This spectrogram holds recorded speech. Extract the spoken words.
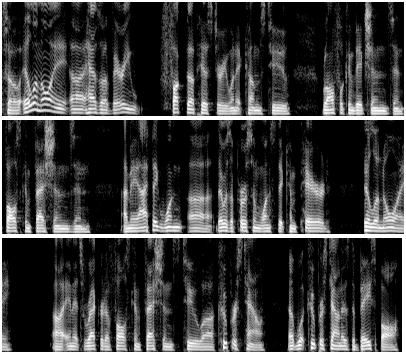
So Illinois uh, has a very fucked up history when it comes to wrongful convictions and false confessions. And I mean, I think one uh, there was a person once that compared Illinois uh, and its record of false confessions to uh, Cooperstown. Uh, what Cooperstown is to baseball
